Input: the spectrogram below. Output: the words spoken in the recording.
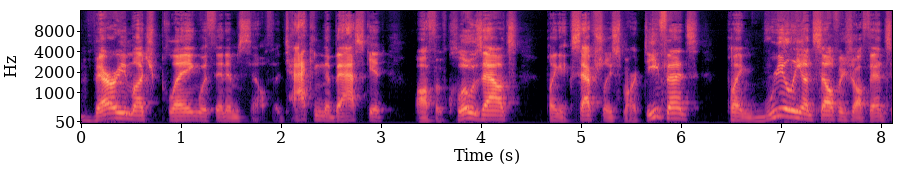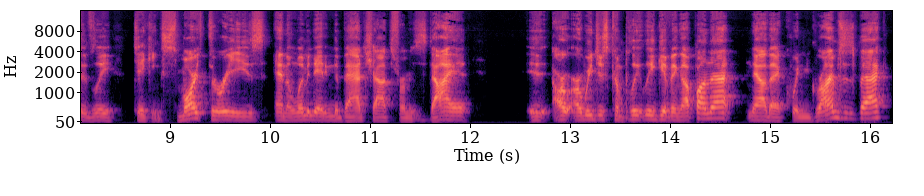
very much playing within himself, attacking the basket off of closeouts, playing exceptionally smart defense, playing really unselfish offensively, taking smart threes, and eliminating the bad shots from his diet. Are, are we just completely giving up on that now that Quentin Grimes is back?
